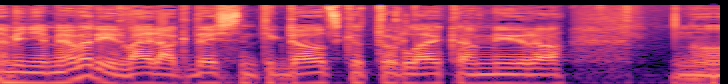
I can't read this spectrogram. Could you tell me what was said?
Ne, viņiem jau arī ir vairāk desmit, tik daudz, ka tur laikam ir. Nu,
